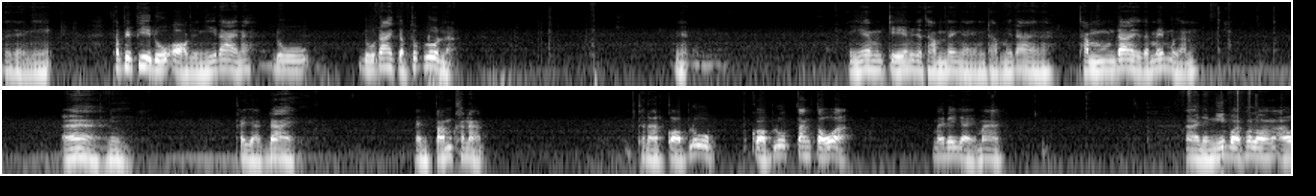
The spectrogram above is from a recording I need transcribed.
ถ้าอย่างนี้ ถ้าพี่ๆดูออกอย่างนี้ได้นะ ดูดูได้เกือบทุกรุ่นอะเนี่ยอย่างเงี้ยมันเกมมันจะทำได้ไงมันทำไม่ได้นะทำได้แต่ไม่เหมือนอ่านี่ ใครอยากได้ แผ่นปั๊มขนาด ขนาดกรอบรูปกรอบรูปตั้งโต๊ะอะไม่ได้ใหญ่มาก อ่า อย่างนี้บอยพ่อลองเอา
